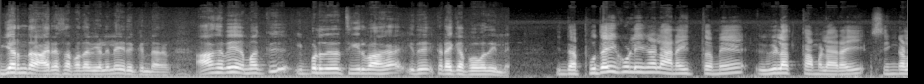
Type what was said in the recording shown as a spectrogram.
உயர்ந்த அரச பதவிகளிலே இருக்கின்றார்கள். ஆகவே எமக்கு இப்பொழுது தீர்வாக இது கிடைக்கப் போவதில்லை. இந்த புதைகுழிகள் அனைத்துமே ஈழத்தமிழரை சிங்கள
